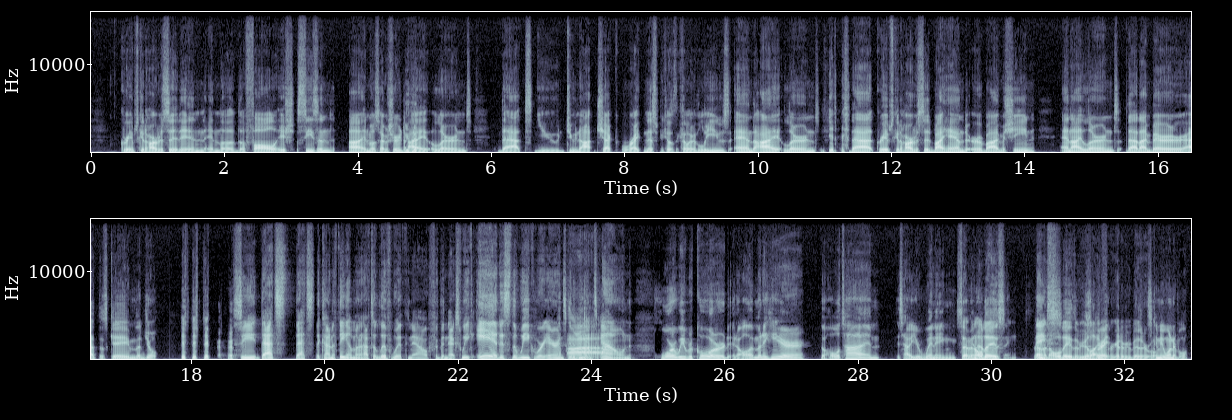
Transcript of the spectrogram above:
grapes get harvested in in the the fall ish season uh, in most hemispheres. I learned that you do not check ripeness because of the color of the leaves, and I learned that grapes get harvested by hand or by machine. And I learned that I'm better at this game than Joel. See, that's that's the kind of thing I'm gonna have to live with now for the next week. And it's the week where Aaron's gonna be Ah. in town before we record, and all I'm gonna hear the whole time is how you're winning. Seven and whole I'm days. losing. Seven Thanks. whole days of your This is life great. are going to be It's gonna be wonderful.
